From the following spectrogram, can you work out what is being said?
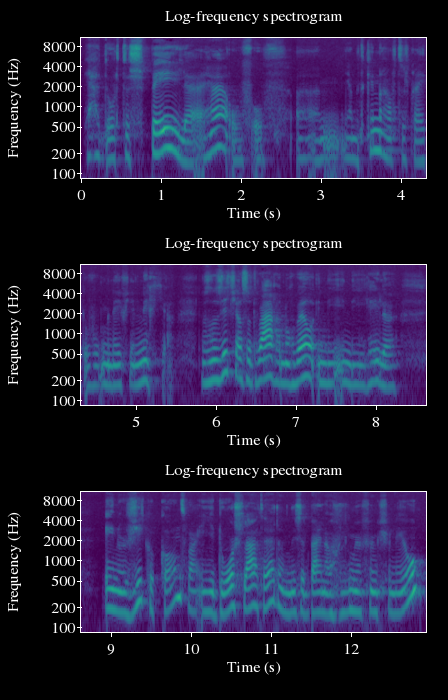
ja, door te spelen hè? of, of um, ja, met kinderen af te spreken, bijvoorbeeld mijn neefje en nichtje. Dus dan zit je als het ware nog wel in die, in die hele energieke kant waarin je doorslaat. Hè? Dan is het bijna ook niet meer functioneel.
